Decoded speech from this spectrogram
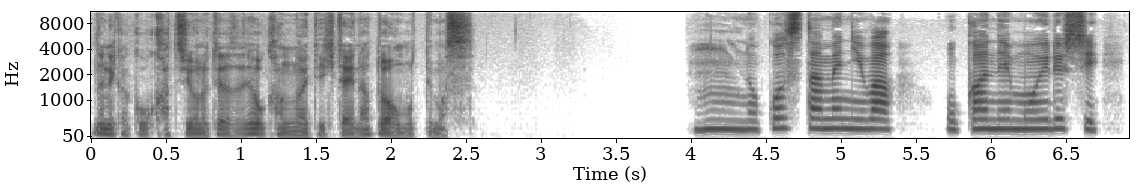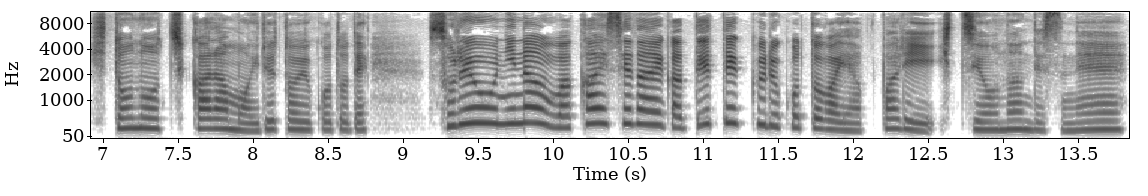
何かこう活用の手立てを考えていきたいなとは思ってます。うん残すためにはお金もいるし人の力もいるということでそれを担う若い世代が出てくることがやっぱり必要なんですね。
